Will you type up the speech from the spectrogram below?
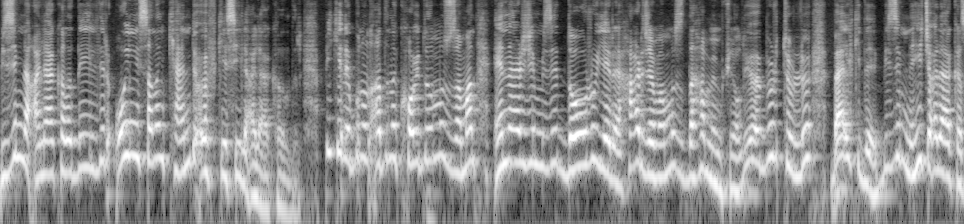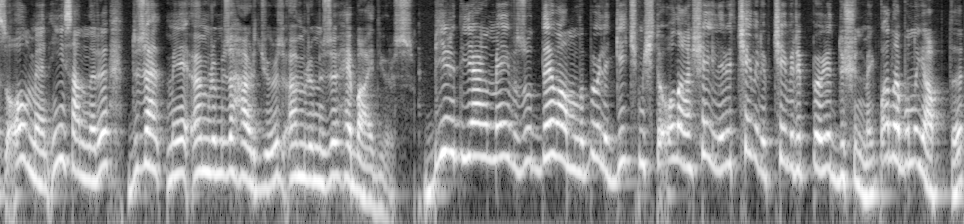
bizimle alakalı değildir. O insanın kendi öfkesiyle alakalıdır. Bir kere bunun adını koyduğumuz zaman enerjimizi doğru yere harcamamız daha mümkün oluyor. Öbür türlü belki de bizimle hiç alakası olmayan insanları düzeltmeye ömrümüzü harcıyoruz, ömrümüzü heba ediyoruz. Bir diğer mevzu devamlı böyle geçmişte olan şeyleri çevirip çevirip böyle düşünmek. Bana bunu yaptı.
